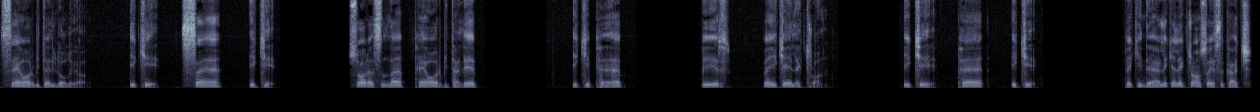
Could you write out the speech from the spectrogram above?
S orbitali doluyor. 2, S, 2. Sonrasında p orbitali, 2p, 1 ve 2 elektron. 2, p, 2. Peki değerlik elektron sayısı kaç?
